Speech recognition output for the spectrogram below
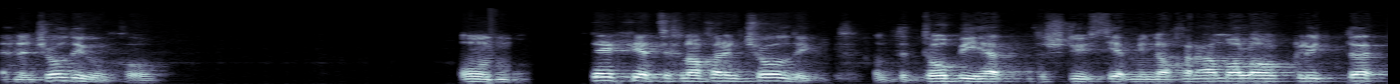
Entschuldigung gekommen. Und Steffi hat sich nachher entschuldigt. Und der Tobi hat, der Stüssi hat mich nachher auch mal angerufen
